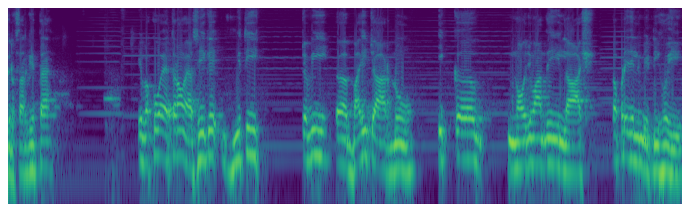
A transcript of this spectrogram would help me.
ਗ੍ਰਿਫਤਾਰ ਕੀਤਾ ਇਹ ਵਕਵਾ ਇਸ ਤਰ੍ਹਾਂ ਹੋਇਆ ਸੀ ਕਿ ਮਿਤੀ 24 ਅ, 22 4 ਨੂੰ ਇੱਕ ਨੌਜਵਾਨ ਦੀ ਲਾਸ਼ ਕੱਪੜੇ ਦੇ ਲਪੇਟੀ ਹੋਈ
